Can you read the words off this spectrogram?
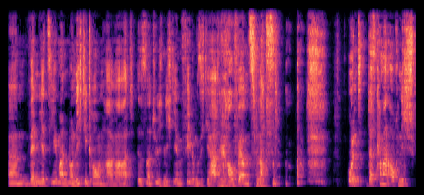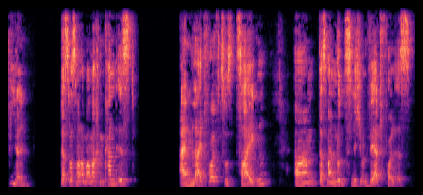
Ähm, wenn jetzt jemand noch nicht die grauen Haare hat, ist natürlich nicht die Empfehlung, sich die Haare grau färben zu lassen. Und das kann man auch nicht spielen. Das, was man aber machen kann, ist, einem Leitwolf zu zeigen, ähm, dass man nützlich und wertvoll ist.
